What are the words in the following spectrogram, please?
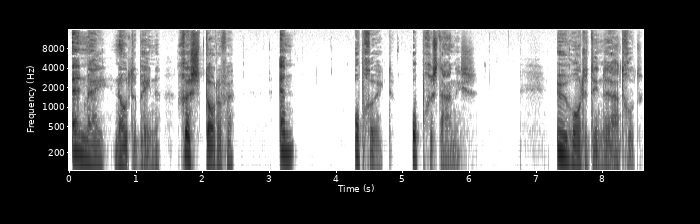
en mij notabene gestorven en opgewekt, opgestaan is. U hoort het inderdaad goed.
